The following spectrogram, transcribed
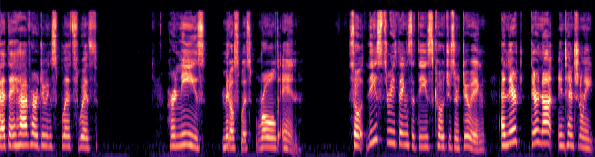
that they have her doing splits with her knees, middle splits, rolled in. So these three things that these coaches are doing and they're they're not intentionally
